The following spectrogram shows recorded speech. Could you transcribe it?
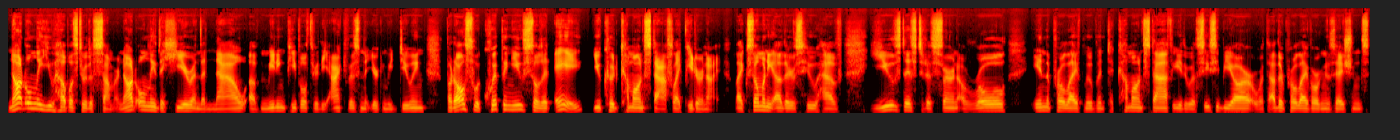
not only you help us through the summer, not only the here and the now of meeting people through the activism that you're going to be doing, but also equipping you so that A, you could come on staff like Pieter and I, like so many others who have used this to discern a role in the pro life movement to come on staff either with CCBR or with other pro life organizations,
